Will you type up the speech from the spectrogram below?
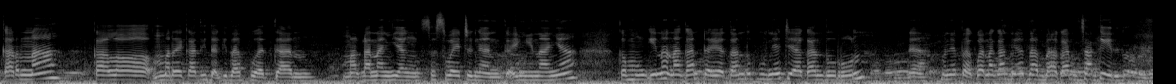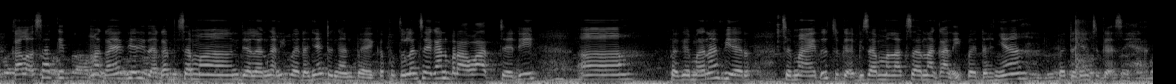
Karena kalau mereka tidak kita buatkan makanan yang sesuai dengan keinginannya kemungkinan akan daya tahan tubuhnya dia akan turun. Nah menyebabkan akan dia tambahkan sakit. Kalau sakit makanya dia tidak akan bisa menjalankan ibadahnya dengan baik. Kebetulan saya kan perawat jadi eh, Bagaimana biar jemaah itu juga bisa melaksanakan ibadahnya, ibadahnya juga sehat.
